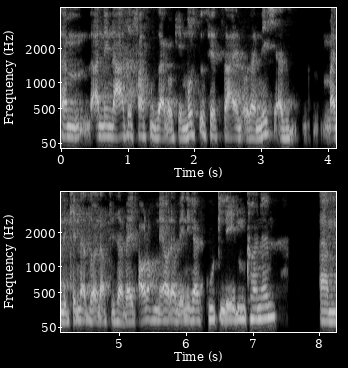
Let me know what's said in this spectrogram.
ähm, an die Nase fassen sagen, okay, muss das jetzt sein oder nicht? Also meine Kinder sollen auf dieser Welt auch noch mehr oder weniger gut leben können. Ähm,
